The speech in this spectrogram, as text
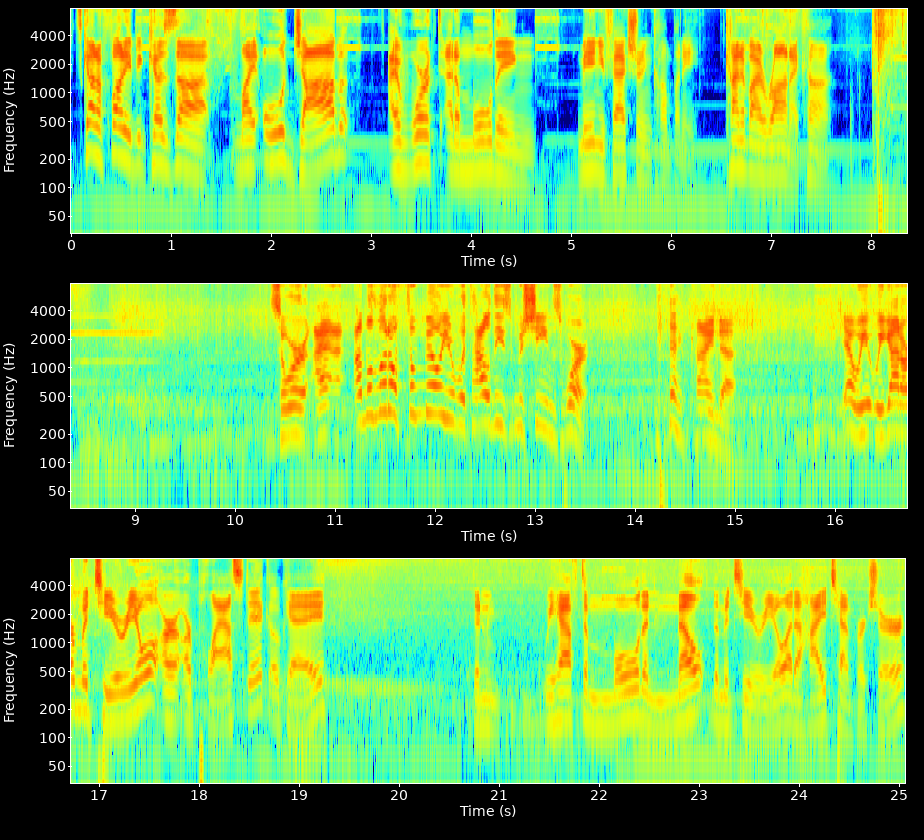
It's kind of funny because uh, my old job, I worked at a molding manufacturing company. Kind of ironic, huh? So we're, I, I'm a little familiar with how these machines work. Kinda. Yeah, we, we got our material, our, our plastic, okay. Then we have to mold and melt the material at a high temperature.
